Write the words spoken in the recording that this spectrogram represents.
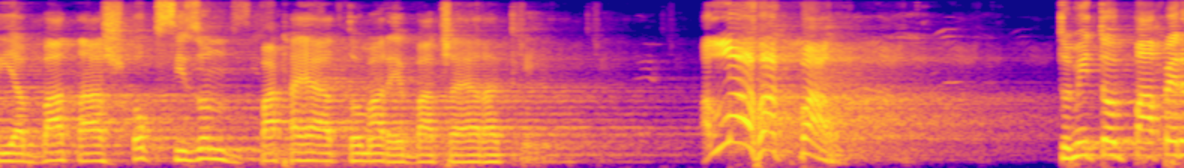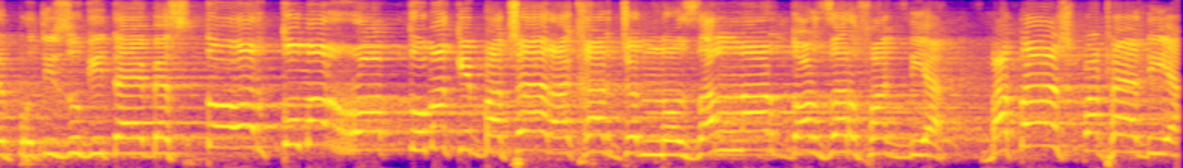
দিয়া বাতাস, অক্সিজেন পাঠায়া তোমারে বাঁচায় রাখে। আল্লাহ আকবার! তুমি তো পাপের প্রতিযোগিতায় ব্যস্ত আর তোমার রব তোমাকে বাঁচায় রাখার জন্য জানলার দরজার ফাঁক দিয়া বাতাস পাঠায় দিয়া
